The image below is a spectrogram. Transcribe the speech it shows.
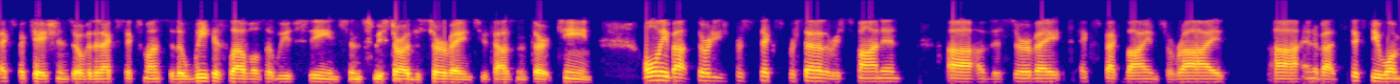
expectations over the next six months to the weakest levels that we've seen since we started the survey in 2013. Only about 36% of the respondents uh, of the survey expect volume to rise, uh, and about 61%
